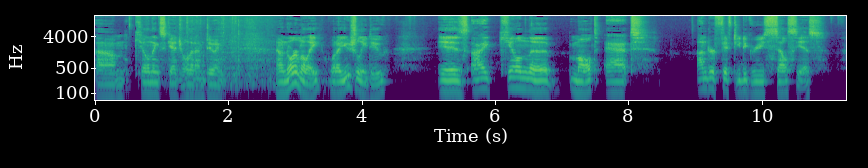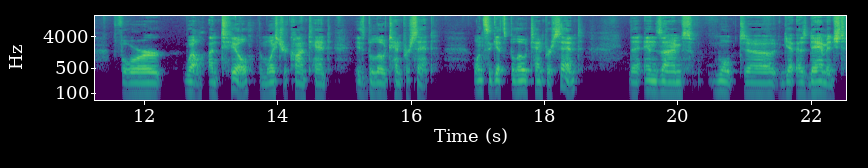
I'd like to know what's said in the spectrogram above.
um, kilning schedule that I'm doing. Now normally what I usually do is I kiln the malt at under 50 degrees Celsius for well until the moisture content is below 10% once it gets below 10% the enzymes won't uh, get as damaged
